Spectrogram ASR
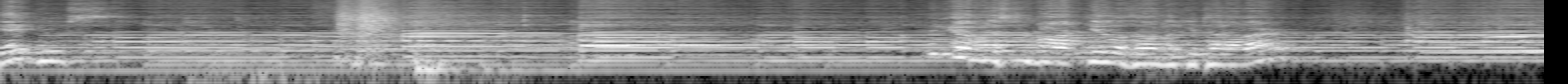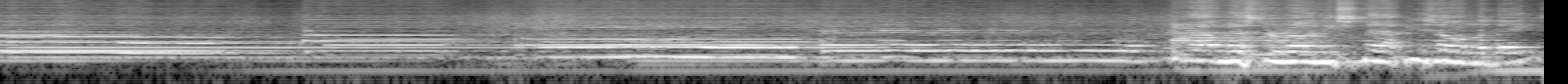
Yay, Bruce. We got Mr. Mark Hills on the guitar. Mr. Ronnie Snappy's on the bass.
